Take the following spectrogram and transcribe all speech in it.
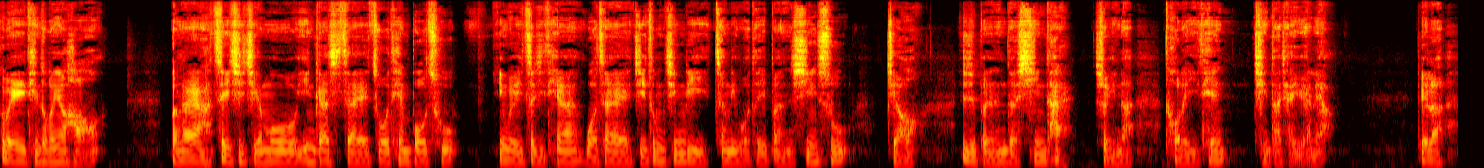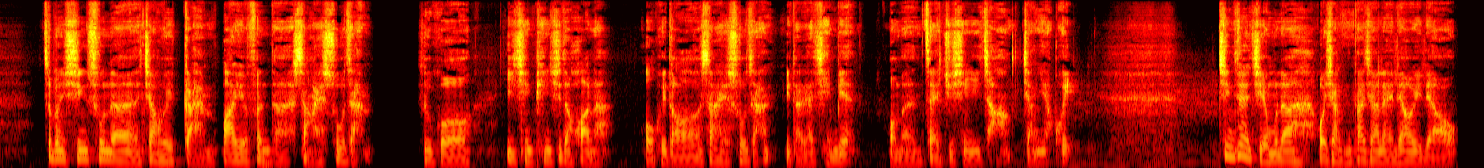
各位听众朋友好，本来啊这期节目应该是在昨天播出，因为这几天我在集中精力整理我的一本新书，叫《日本人的心态》，所以呢拖了一天，请大家原谅。对了，这本新书呢将会赶八月份的上海书展，如果疫情平息的话呢，我会到上海书展与大家见面，我们再举行一场讲演会。今天的节目呢，我想跟大家来聊一聊。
